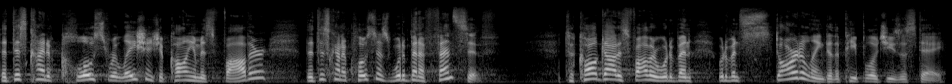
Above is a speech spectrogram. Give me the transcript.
that this kind of close relationship, calling him his father, that this kind of closeness would have been offensive. To call God his father would have been, would have been startling to the people of Jesus' day.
